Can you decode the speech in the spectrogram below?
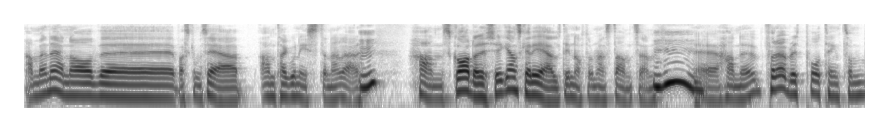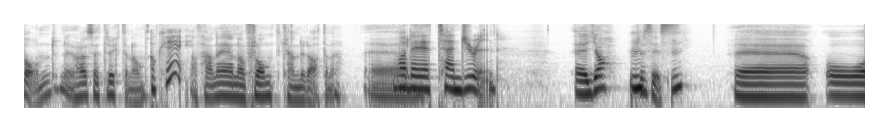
ja men en av, eh, vad ska man säga, antagonisterna där. Mm. Han skadade sig ganska rejält i något av de här stansen. Eh, Han är för övrigt påtänkt som Bond nu har jag sett rykten om. okej. Att han är en av frontkandidaterna. Var det Tangerine? Ja, Mm, precis. mm. Och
